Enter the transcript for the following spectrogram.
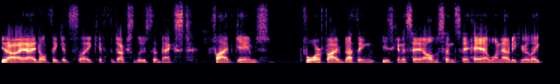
you know, I, I don't think it's like if the Ducks lose the next five games, four or five nothing, he's gonna say all of a sudden say, Hey, I want out of here. Like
